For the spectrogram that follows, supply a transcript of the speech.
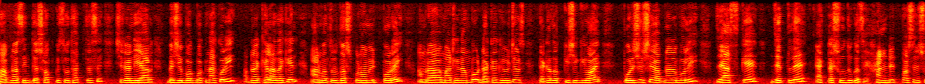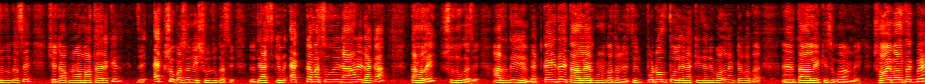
ভাবনা, চিন্তা সব কিছু থাকতেছে, সেটা নিয়ে আর বেশি বকবক না করি। আপনারা খেলা দেখেন, আর মাত্র দশ পনেরো মিনিট পরেই আমরা মাঠে নামবো, ঢাকা ক্যাপিটালস দেখা যাক কৃষি কী হয়। পরিশেষে আপনারা বলি যে আজকে জিতলে একটা সুযোগ আছে, হান্ড্রেড পার্সেন্ট সুযোগ আছে, সেটা আপনারা মাথায় রাখেন যে একশো পার্সেন্ট এই সুযোগ আছে। যদি আজকে একটা ম্যাচ যদি না হারে ঢাকা, তাহলেই সুযোগ আছে। আর যদি ভেটকাই দেয়, তাহলে আর কোনো কথা নেই। পটল তোলে না, কি জানি বলেন একটা কথা তাহলে কিছু করার নেই। সবাই ভালো থাকবেন,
